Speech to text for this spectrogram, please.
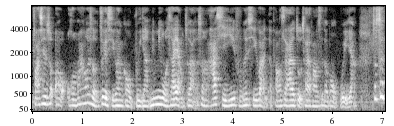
发现说，哦，我妈为什么这个习惯跟我不一样？明明我是她养出来的，为什么她洗衣服跟洗碗的方式，还有煮菜的方式都跟我不一样？就是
